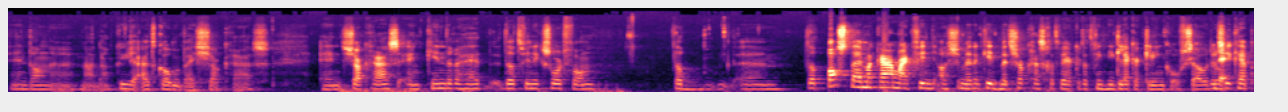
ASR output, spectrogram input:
En dan, uh, nou, dan kun je uitkomen bij chakra's. En chakra's en kinderen, het, dat vind ik soort van. Dat, uh, dat past bij elkaar, maar ik vind als je met een kind met chakra's gaat werken, dat vind ik niet lekker klinken of zo. Dus nee. ik heb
